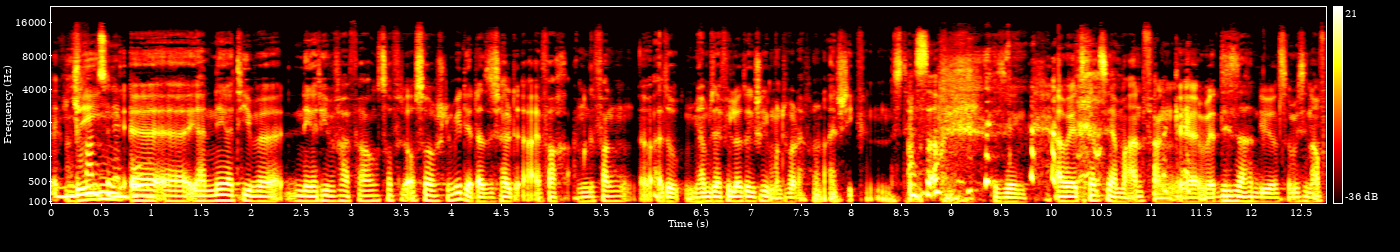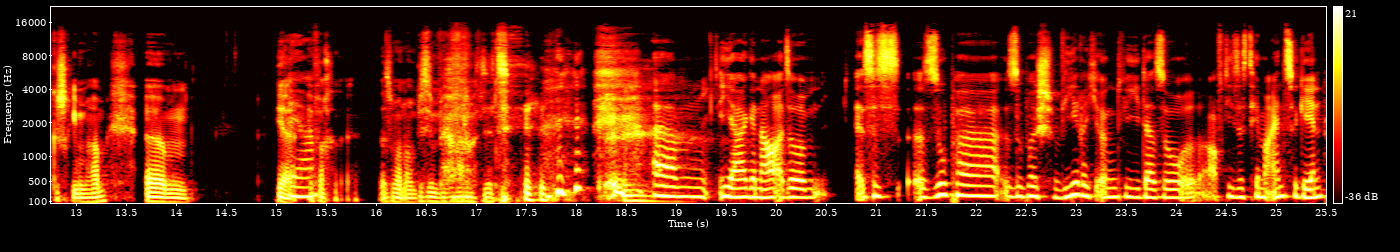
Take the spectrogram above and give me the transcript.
wie schraubst du den Mhm. Bogen? äh, äh, ja negative negative Erfahrungen auf, Social Media, dass ich halt einfach angefangen, äh, also mir haben sehr viele Leute geschrieben und ich wollte einfach einen Einstieg finden in das Thema. Ach so. Deswegen. Aber jetzt kannst du ja mal anfangen äh, mit den Sachen, die wir uns so ein bisschen aufgeschrieben haben. Ähm, ja, Ja. einfach, dass wir noch ein bisschen mehr von uns erzählen. Ähm, ja, genau. Also es ist super, super schwierig irgendwie da so auf dieses Thema einzugehen,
